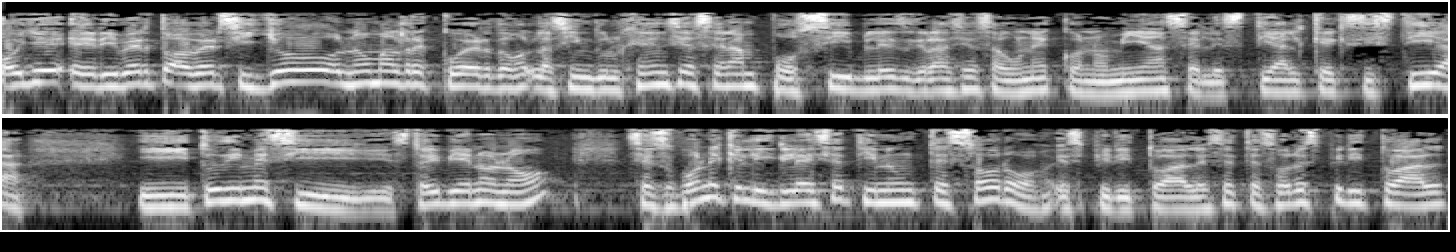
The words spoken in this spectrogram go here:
Oye, Heriberto, a ver, si yo no mal recuerdo, las indulgencias eran posibles gracias a una economía celestial que existía. Y tú dime si estoy bien o no. Se supone que la iglesia tiene un tesoro espiritual. Ese tesoro espiritual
